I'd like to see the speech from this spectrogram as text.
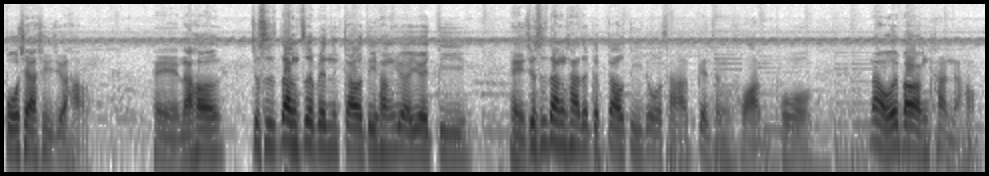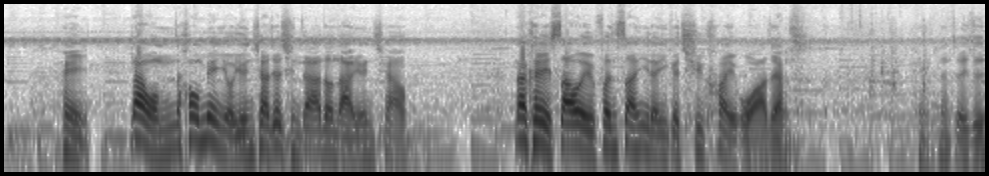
拨下去就好。嘿，然后。就是让这边高的地方越来越低，嘿，就是让它这个高低落差变成缓坡。那我会帮忙看的哈，嘿，那我们后面有圆锹，就请大家都拿圆锹。那可以稍微分散一人一个区块挖这样子。嘿，看这一只，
